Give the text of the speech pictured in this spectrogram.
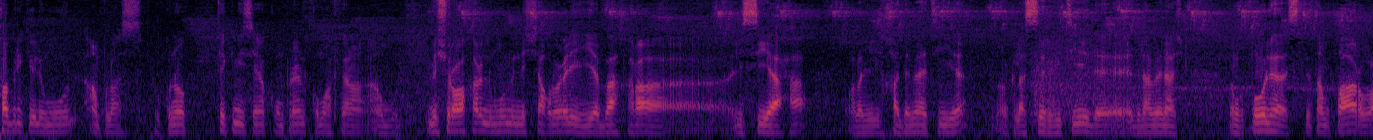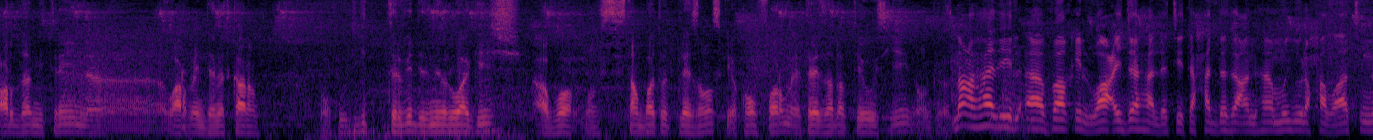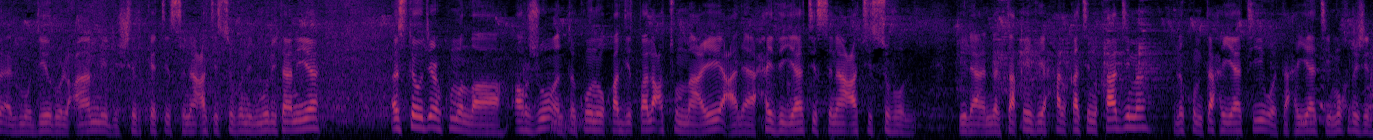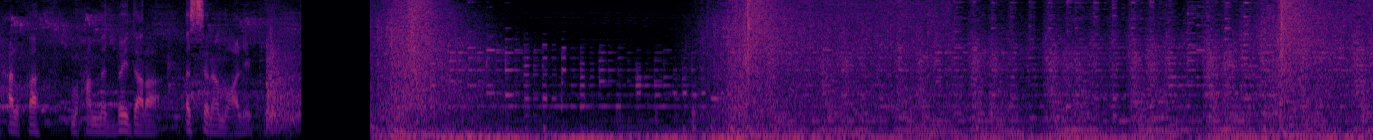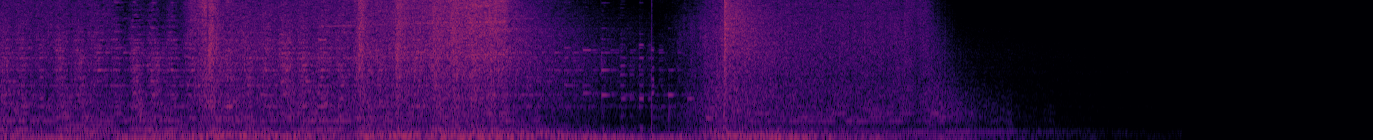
fabriquer le moule en place pour que nos techniciens comprennent comment faire un moule. مشروع المهم اللي نشتغلوا عليه هي باخره للسياحة ولا للخدماتيه دونك لا سيرفيتي دو لا ميناج دونك طولها 6 أمتار وعرضها مترين و40 متر 40 Donc, vous dites servir des Norwagish à bord. Donc, c'est un bateau de plaisance qui est conforme et très adapté aussi. Donc, مع هذه الآفاق الواعدة التي تحدث عنها منذ لحظات المدير العام لشركة صناعة السفن الموريتانية أستودعكم الله. أرجو أن تكونوا قد اطلعتم معي على حيثيات صناعة السفن. إلى أن نلتقي في حلقة قادمة. لكم تحياتي وتحياتي مخرج الحلقة محمد بيدرة السلام عليكم.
